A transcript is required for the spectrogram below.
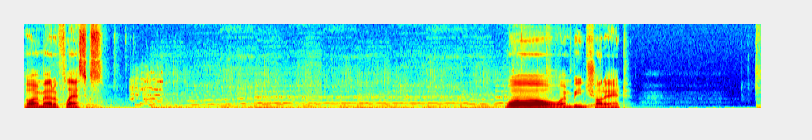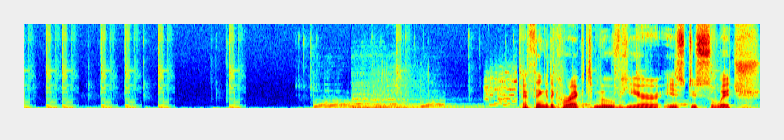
Oh, I'm out of flasks. Whoa, I'm being shot at. I think the correct move here is to switch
